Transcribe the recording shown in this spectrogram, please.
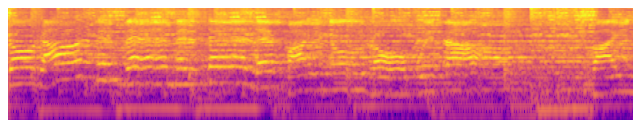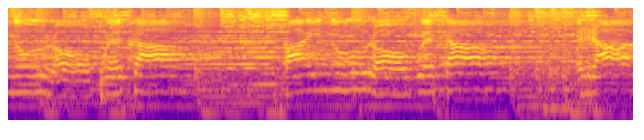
Razem wemestele fajną. Razem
